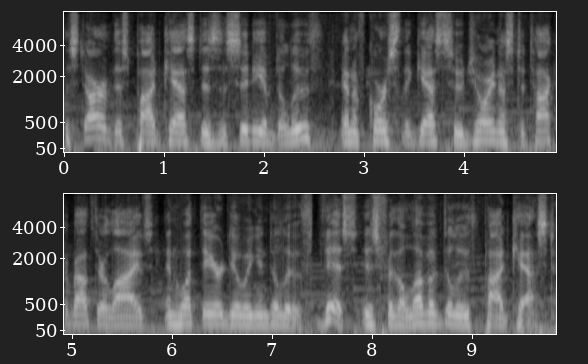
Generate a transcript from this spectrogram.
The star of this podcast is the city of Duluth, and of course, the guests who join us to talk about their lives and what they are doing in Duluth. This is For the Love of Duluth podcast.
